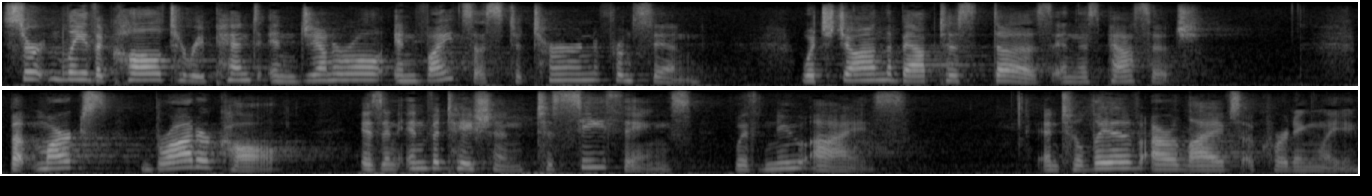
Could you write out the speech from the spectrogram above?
Certainly, the call to repent in general invites us to turn from sin which John the Baptist does in this passage. But Mark's broader call is an invitation to see things with new eyes and to live our lives accordingly.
